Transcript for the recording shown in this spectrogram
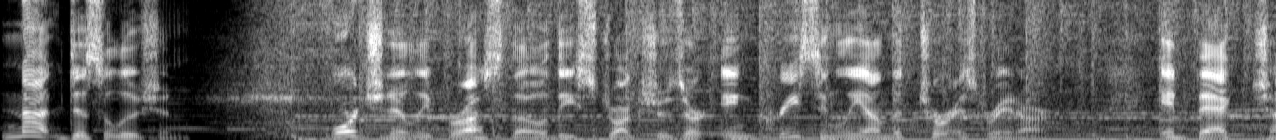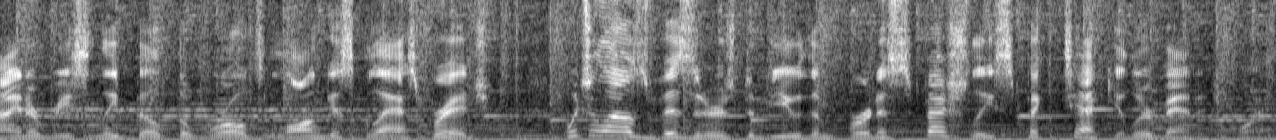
not dissolution. Fortunately for us, though, these structures are increasingly on the tourist radar. In fact, China recently built the world's longest glass bridge, which allows visitors to view them for an especially spectacular vantage point.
